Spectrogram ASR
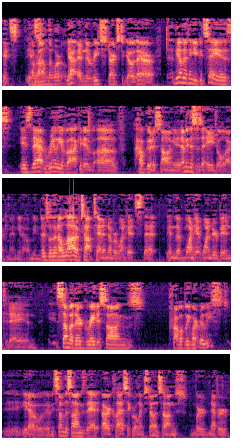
it's, it's Around the world. yeah, and the reach starts to go there. The other thing you could say is, is that really evocative of how good a song is? I mean, this is an age-old argument, you know. I mean, there's been a lot of top ten and number one hits that in the one-hit wonder bin today, and some of their greatest songs probably weren't released. You know, I mean, some of the songs that are classic Rolling Stone songs were never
